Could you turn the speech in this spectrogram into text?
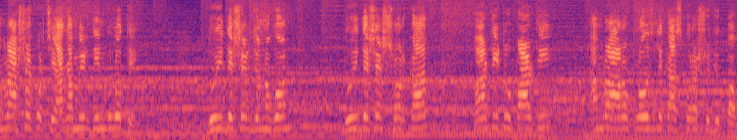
আমরা আশা করছি আগামীর দিনগুলোতে দুই দেশের জনগণ দুই দেশের সরকার পার্টি টু পার্টি আমরা আরও ক্লোজলি কাজ করার সুযোগ পাব।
